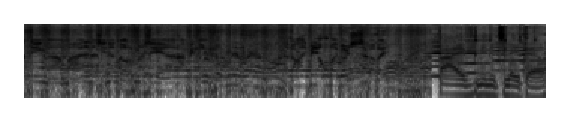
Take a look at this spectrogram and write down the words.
ating ah, mahal na senador na si uh, Rapi Tulfo. Abangan niyo ako, Vibers. Bye-bye. Five minutes later.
